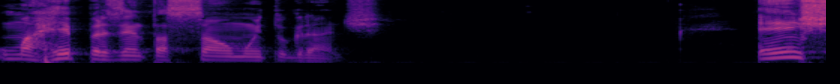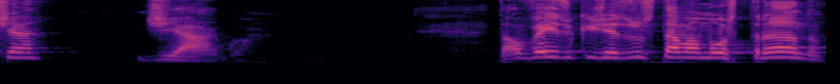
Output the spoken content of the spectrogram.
uma representação muito grande. Encha de água. Talvez o que Jesus estava mostrando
